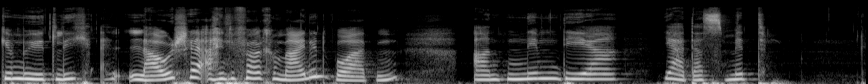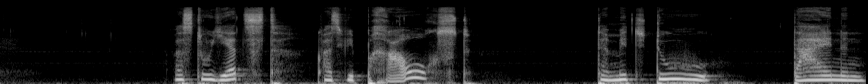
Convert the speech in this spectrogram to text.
gemütlich, lausche einfach meinen Worten und nimm dir ja das mit, was du jetzt quasi wie brauchst, damit du deinen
